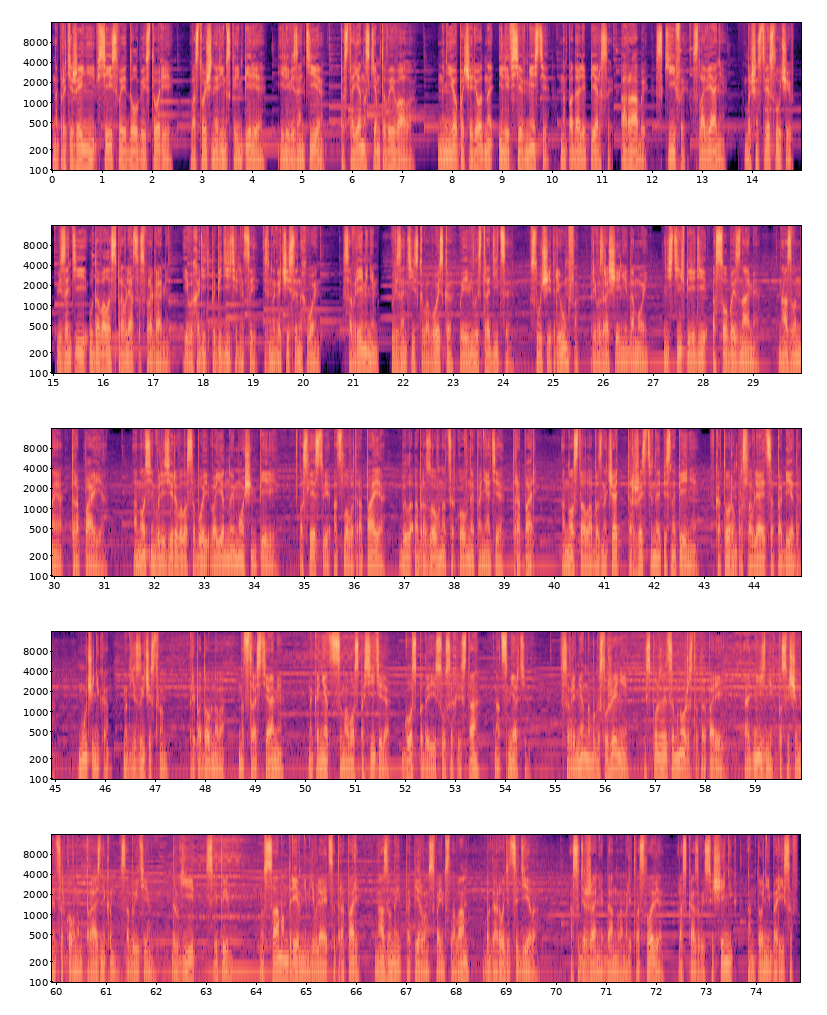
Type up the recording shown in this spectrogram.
На протяжении всей своей долгой истории Восточная Римская империя или Византия постоянно с кем-то воевала – на нее поочередно или все вместе нападали персы, арабы, скифы, славяне. В большинстве случаев Византии удавалось справляться с врагами и выходить победительницей из многочисленных войн. Со временем у византийского войска появилась традиция в случае триумфа при возвращении домой нести впереди особое знамя, названное Тропайя. Оно символизировало собой военную мощь империи. Впоследствии от слова «тропая» было образовано церковное понятие «тропарь». Оно стало обозначать торжественное песнопение, в котором прославляется победа мученика над язычеством, преподобного над страстями, наконец, самого Спасителя, Господа Иисуса Христа, над смертью. В современном богослужении используется множество тропарей. Одни из них посвящены церковным праздникам, событиям, другие – святым. Но самым древним является тропарь, названный по первым своим словам «Богородица Дева». О содержании данного молитвословия рассказывает священник Антоний Борисов.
